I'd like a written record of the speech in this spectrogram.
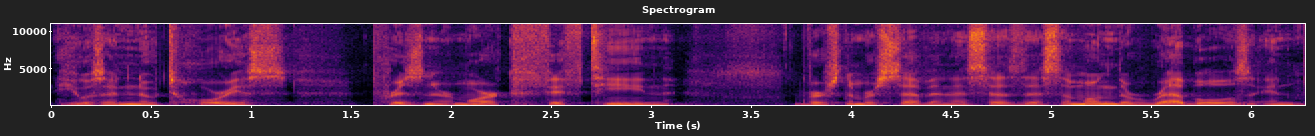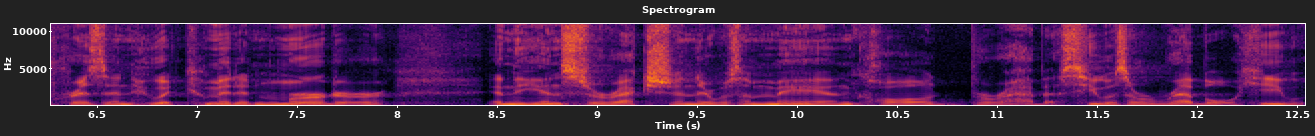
He was a notorious prisoner. Mark 15 verse number seven, that says this Among the rebels in prison who had committed murder in the insurrection, there was a man called Barabbas. He was a rebel, he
